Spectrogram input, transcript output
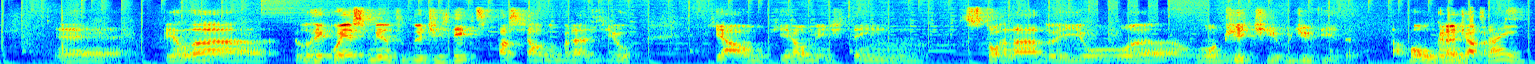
é, pela, pelo reconhecimento do direito espacial no Brasil, que é algo que realmente tem se tornado aí uma, um objetivo de vida. Tá bom? Um grande é abraço. Aí.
